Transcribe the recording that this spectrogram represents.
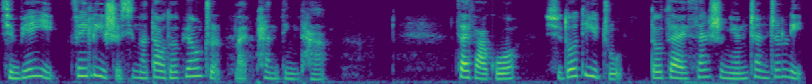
请别以非历史性的道德标准来判定他。在法国，许多地主都在三十年战争里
